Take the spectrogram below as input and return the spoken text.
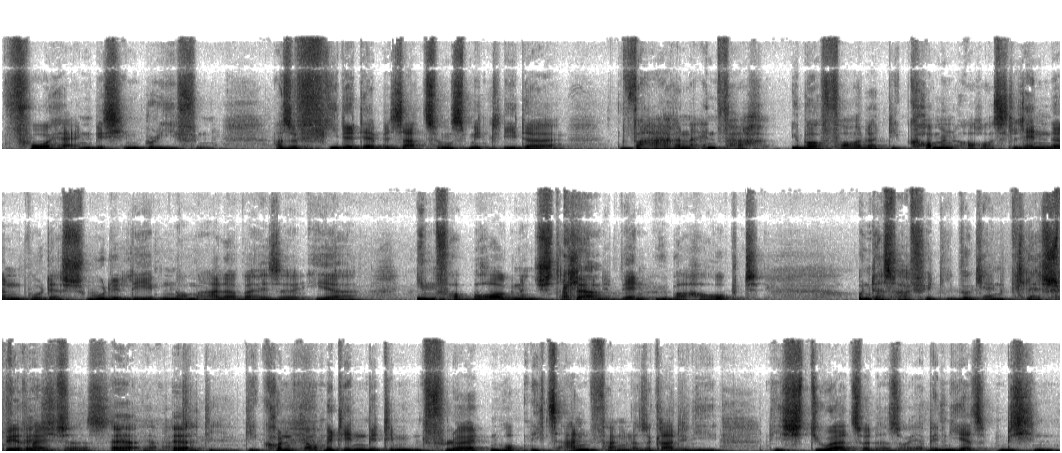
vorher ein bisschen briefen. Also viele der Besatzungsmitglieder waren einfach überfordert. Die kommen auch aus Ländern, wo das schwule Leben normalerweise eher im Verborgenen stattfindet, wenn überhaupt. Und das war für die wirklich ein Clash Schwierig. Ja, ja, also ja. Die, die konnten auch mit, den, mit dem Flirten überhaupt nichts anfangen. Also gerade die, die Stewards oder so, ja, wenn die jetzt ein bisschen,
